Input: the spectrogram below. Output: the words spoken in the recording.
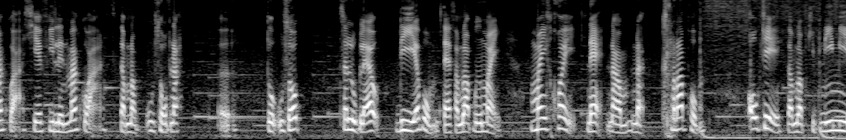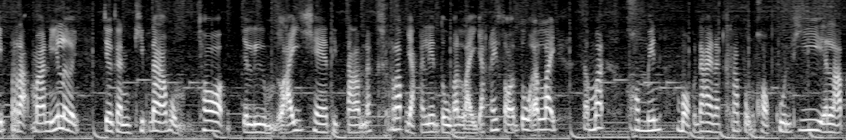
มากกว่าเชียร์ฟรีเลนมากกว่าสำหรับอุซบนะเออตัวอุซบสรุปแล้วดีครับผม แต่สำหรับมือใหม่ไม่ค่อยแนะนำนะครับผม โอเคสำหรับคลิปนี้มีประมาณนี้เลย เจอกันคลิปหน้าผมชอบ อย่าลืมไลค์แชร์ติดตามนะครับ อยากให้เรียนตัวอะไร อยากให้สอนตัวอะไร สามารถคอมเมนต์บอกได้นะครับ ผมขอบคุณที่รับ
